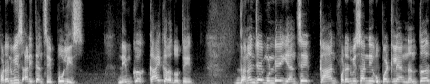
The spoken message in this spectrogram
फडणवीस आणि त्यांचे पोलीस नेमकं काय करत होते? धनंजय मुंडे यांचे कान फडणवीसांनी उपटल्यानंतर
